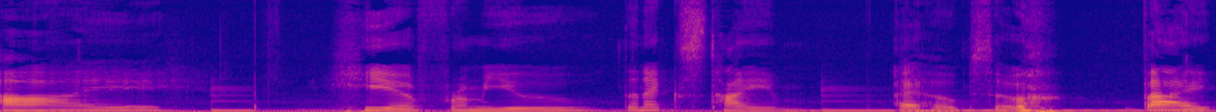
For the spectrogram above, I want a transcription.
I hear from you the next time. I hope so. Bye.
